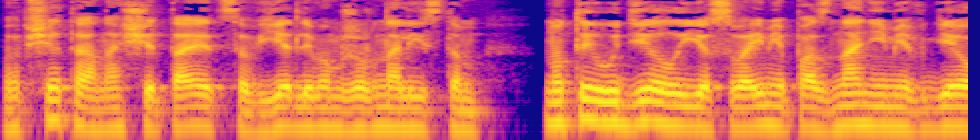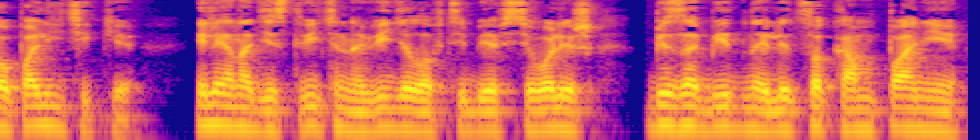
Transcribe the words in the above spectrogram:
Вообще-то она считается въедливым журналистом, но ты уделал ее своими познаниями в геополитике, или она действительно видела в тебе всего лишь безобидное лицо компании,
